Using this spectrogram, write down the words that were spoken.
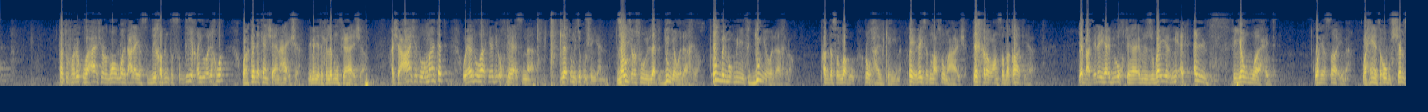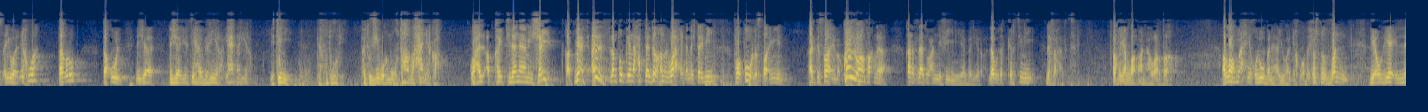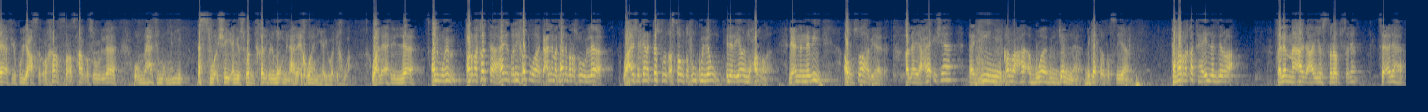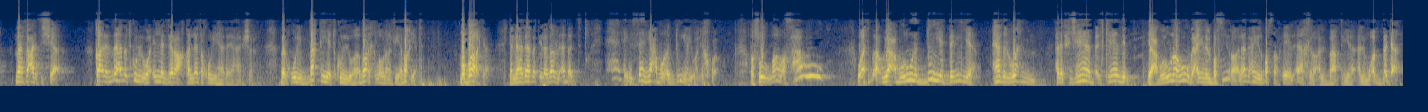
فتفرقها عائشة رضوان الله تعالى هي الصديقة بنت الصديق أيها الإخوة وهكذا كان شأن عائشة لمن يتكلمون في عائشة. عشان عاشت وماتت ويدها كيد أختها أسماء. لا تمسك شيئا. زوج رسول الله في الدنيا والآخرة. أم المؤمنين في الدنيا والآخرة. قدس الله روحها الكريمة. إيه ليست معصومة عائشة. يقرأ عن صدقاتها. يبعث إليها ابن أختها ابن الزبير مئة ألف في يوم واحد وهي صائمة. وحين تؤوب الشمس أيها الإخوة تغرب تقول لجاريتها بريرة يا بريرة ائتني بفطوري فتجيبها مغتاظة حنقة وهل أبقيت لنا من شيء؟ قالت مئة ألف لم تبقي لنا حتى درهما واحدا نشتري به فطور للصائمين. أنت صائمة كلها انفقناه قالت لا تعنفيني يا بريرة لو ذكرتني لفعلت. رضي الله عنها وأرضاها. اللهم أحي قلوبنا أيها الإخوة بحسن الظن بأولياء الله في كل عصر وخاصة أصحاب رسول الله وأمهات المؤمنين. أسوأ شيء أن يسود قلب المؤمن على إخوانه أيها الإخوة وعلى أهل الله. المهم فرقتها هذه طريقتها تعلمت هذا من رسول الله. وعائشة كانت تسرد الصوت تصوم كل يوم إلى الأيام المحرمة لأن النبي أوصاها بهذا. قال لها يا عائشة أديني قرع أبواب الجنة بكثرة الصيام. ففرقتها إلا الذراع. فلما عاد عليه الصلاة والسلام سألها ما فعلت الشاء قال ذهبت كلها إلا الذراع. قال لا تقولي هذا يا عائشة. بل قولي بقيت كلها. بارك الله لنا فيها. بقيت. مباركة. لأنها ذهبت إلى دار الأبد. هذا إنسان يعبر الدنيا أيها الإخوة. رسول الله وأصحابه وأتباعه يعبرون الدنيا الدنية. هذا الوهم هذا الحجاب الكاذب. يعبرونه بعين البصيرة لا بعين البصر إيه الآخرة الباقية المؤبدة.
